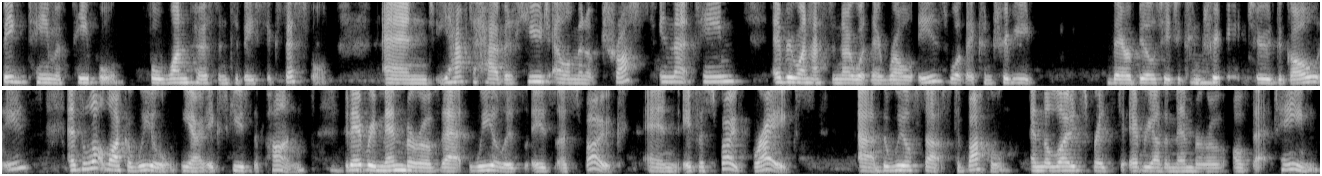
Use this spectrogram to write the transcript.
big team of people for one person to be successful. and you have to have a huge element of trust in that team everyone has to know what their role is what they contribute their ability to mm. contribute to the goal is and it's a lot like a wheel you know excuse the pun but mm-hmm. every member of that wheel is is a spoke and if a spoke breaks uh, the wheel starts to buckle and the load spreads to every other member of, of that team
